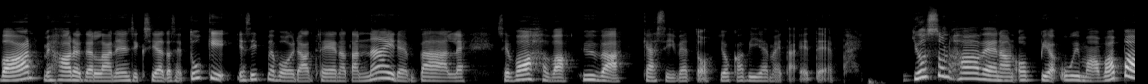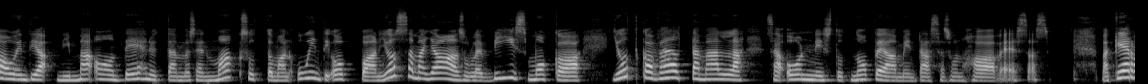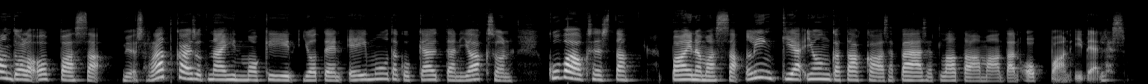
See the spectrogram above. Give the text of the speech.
vaan me harjoitellaan ensiksi sieltä se tuki ja sitten me voidaan treenata näiden päälle se vahva, hyvä käsiveto, joka vie meitä eteenpäin. Jos sun haaveena on oppia uimaan vapaa-uintia, niin mä oon tehnyt tämmöisen maksuttoman uintioppaan, jossa mä jaan sulle viisi mokaa, jotka välttämällä sä onnistut nopeammin tässä sun haaveessas. Mä kerron tuolla oppaassa myös ratkaisut näihin mokiin, joten ei muuta kuin käyttää jakson kuvauksesta painamassa linkkiä, jonka takaa sä pääset lataamaan tämän oppaan itsellesi.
